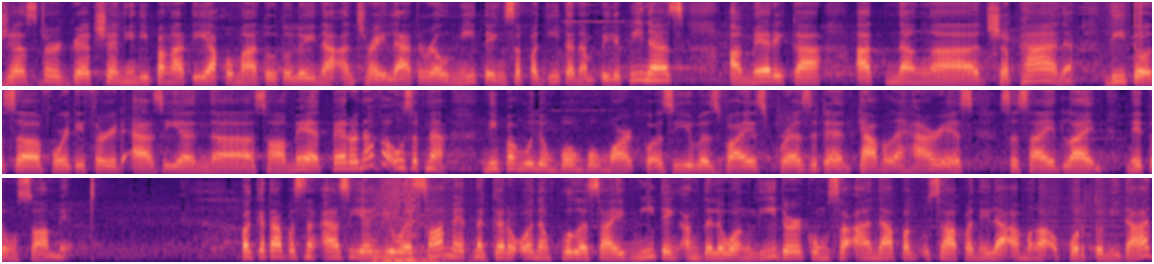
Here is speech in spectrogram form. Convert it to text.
Jester Gretchen, hindi pa nga tiyak kung matutuloy na ang trilateral meeting sa pagitan ng Pilipinas, Amerika at ng ah, Japan dito sa 43rd ASEAN ah, Summit. Pero nakausap na ni Pangulong Bongbong Marcos, US Vice President Kamala Harris sa sideline nitong summit. Pagkatapos ng ASEAN-US Summit, nagkaroon ng pull-aside meeting ang dalawang leader kung saan napag-usapan nila ang mga oportunidad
